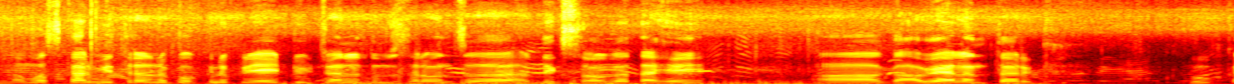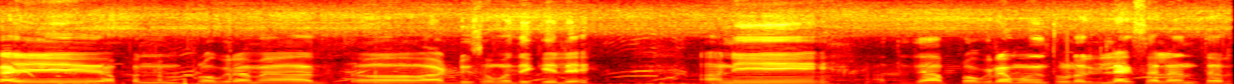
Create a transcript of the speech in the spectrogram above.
नमस्कार मित्रांनो कोकणी प्रिया यूट्यूब चॅनल तुमचं सर्वांचं हार्दिक स्वागत आहे. गावी आल्यानंतर खूप काही आपण प्रोग्राम या आठ दिवसामध्ये केले. आणि आता त्या प्रोग्राममधून थोडं रिलॅक्स झाल्यानंतर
